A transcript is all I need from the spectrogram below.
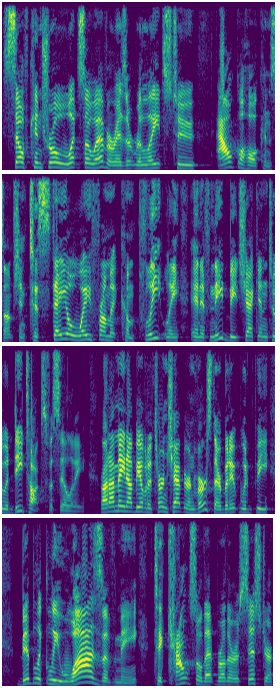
self control whatsoever as it relates to alcohol consumption to stay away from it completely and if need be check into a detox facility. Right? I may not be able to turn chapter and verse there but it would be biblically wise of me to counsel that brother or sister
